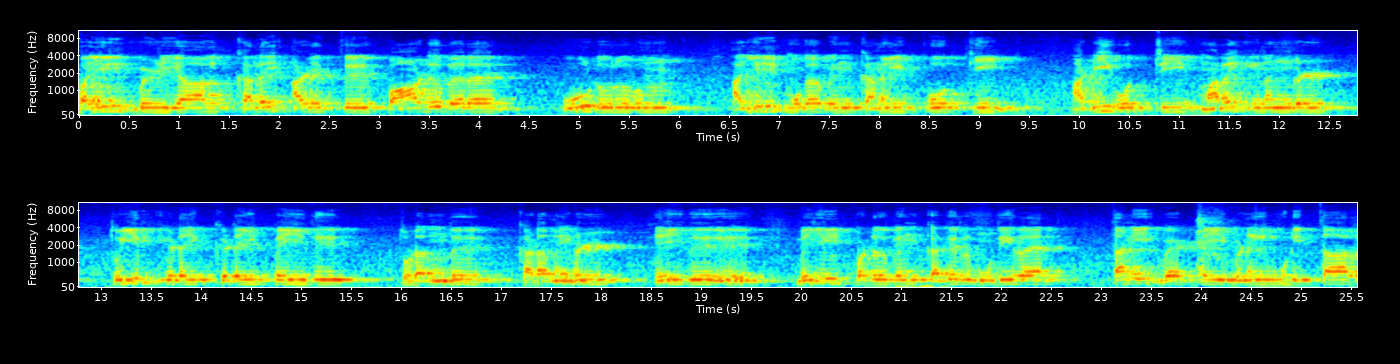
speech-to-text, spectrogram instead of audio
பயில் விழியால் கலை அழைத்து பாடுபெற ஊடுருவும் அயில் முகவின் கனை போக்கி அடி ஒற்றி மறை இனங்கள் துயில் இடை கிடை பெய்து தொடர்ந்து கடமைகள் எய்து. வெயில் படுவெங் கதிர் முதிர தனி வேட்டை வினை முடித்தார்.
